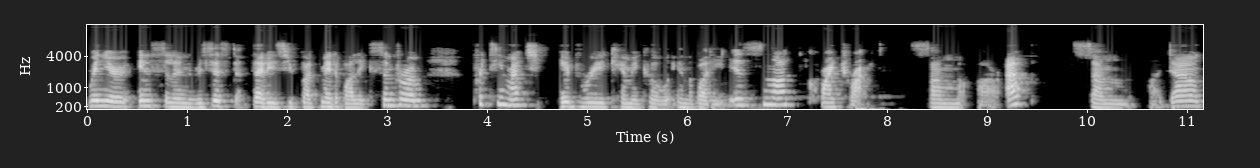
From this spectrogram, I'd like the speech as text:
when you're insulin resistant, that is, you've got metabolic syndrome, pretty much every chemical in the body is not quite right. Some are up, some are down,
